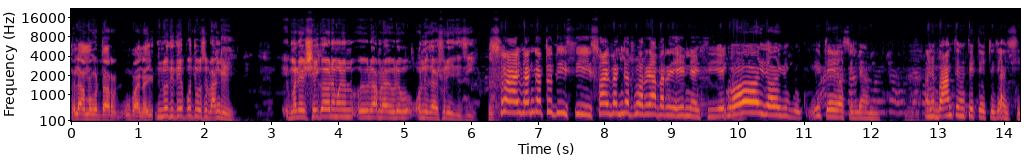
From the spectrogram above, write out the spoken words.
তাহলে আমাকে তার উপায় নাই। নদীতে প্রতি বছর ভাঙে। মানে সেই কারণে মানে ওইগুলো আমরা ওইগুলো অন্য জায়গায় সরিয়ে দিয়েছি। ছয় ব্যাঙ্গা তো দিয়েছি, ছয় ব্যাঙ্গার পরে আবার এ নিয়েছি ওই ইতে আসছিলাম মানে বাঁধতে হতে যাইছি।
